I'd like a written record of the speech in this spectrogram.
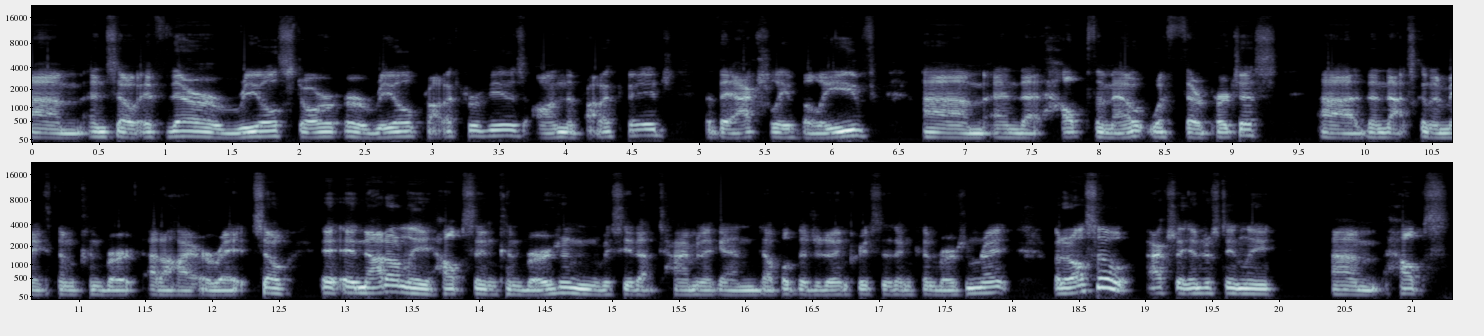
Um, and so if there are real store or real product reviews on the product page that they actually believe um, and that help them out with their purchase, uh, then that's going to make them convert at a higher rate. So it, it, not only helps in conversion, we see that time and again, double digit increases in conversion rate, but it also actually interestingly um, helps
